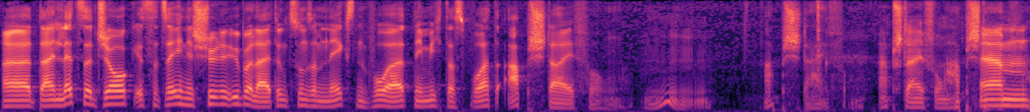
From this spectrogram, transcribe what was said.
Äh, dein letzter Joke ist tatsächlich eine schöne Überleitung zu unserem nächsten Wort, nämlich das Wort Absteifung. Hm. Absteifung. Absteifung. Absteifung.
